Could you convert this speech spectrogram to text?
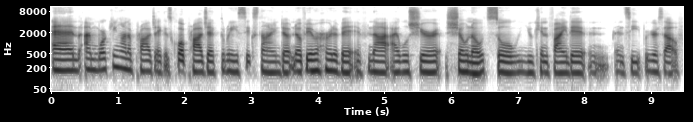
And I'm working on a project. It's called Project 369. Don't know if you ever heard of it. If not, I will share show notes so you can find it and, and see it for yourself.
